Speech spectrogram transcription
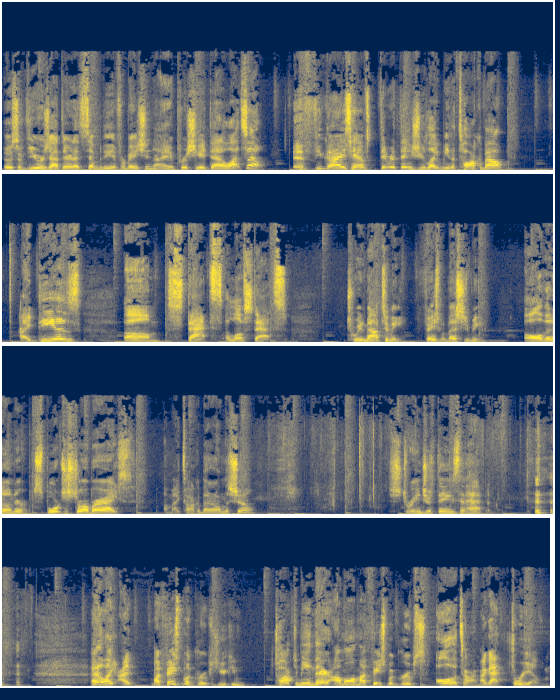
There was some viewers out there that sent me the information. I appreciate that a lot. So, if you guys have different things you'd like me to talk about, ideas, um, stats, I love stats, tweet them out to me, Facebook message me, all of it under Sports or Strawberry Ice. I might talk about it on the show. Stranger things have happened. I like I, my Facebook groups. You can talk to me in there. I'm on my Facebook groups all the time. I got three of them.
